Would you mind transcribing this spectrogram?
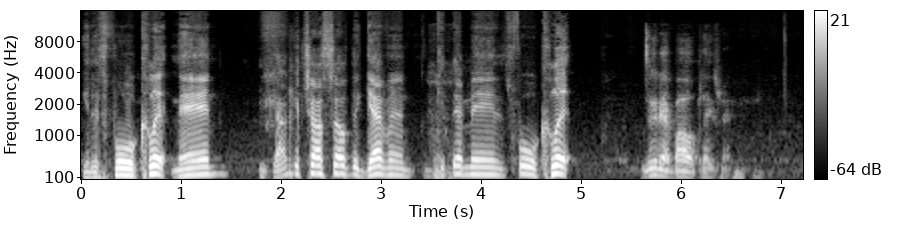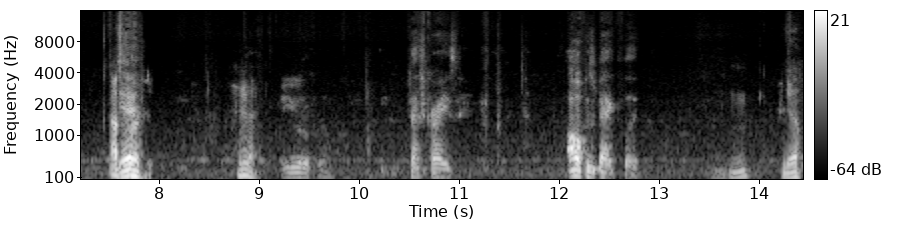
Get his full clip, man. Y'all get yourself together and get that man his full clip. Look at that ball placement. That's Yeah. perfect. Beautiful. That's crazy. Off his back foot. Mhm. Nut.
